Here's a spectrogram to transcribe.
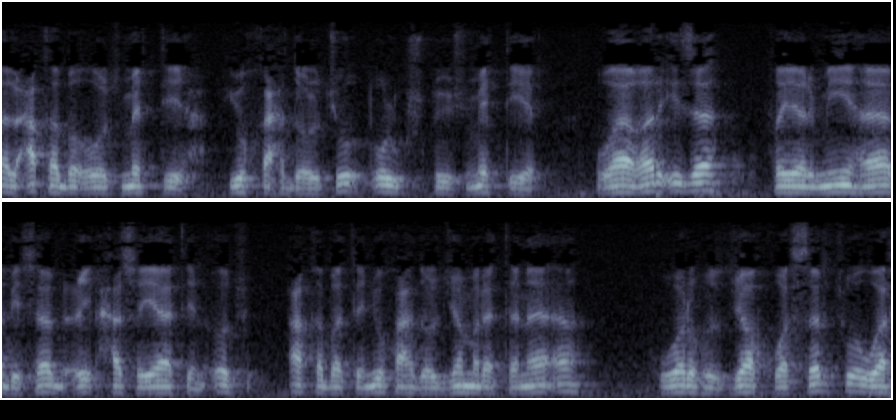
العقبة أولش متي يخح دولشو تولش قيش متي واغر إذا فيرميها بسبع حصيات أت عقبة يخح دول جمرة ناء ورهز جاق وسرت وور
